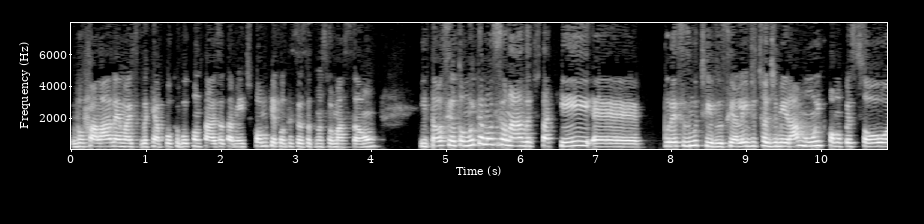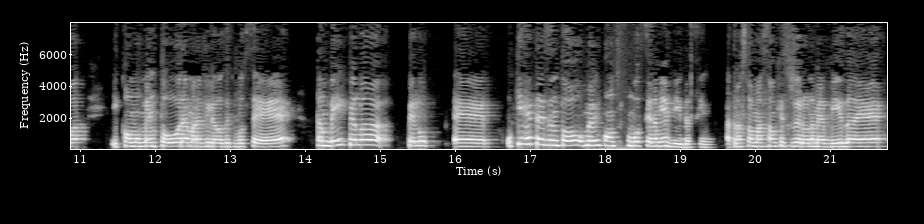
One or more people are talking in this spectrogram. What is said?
Vou falar, né? Mas daqui a pouco eu vou contar exatamente como que aconteceu essa transformação. Então, assim, eu estou muito emocionada de estar aqui é, por esses motivos. Assim, além de te admirar muito como pessoa e como mentora maravilhosa que você é, também pela, pelo é, o que representou o meu encontro com você na minha vida, assim. A transformação que isso gerou na minha vida é...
